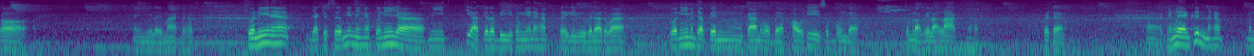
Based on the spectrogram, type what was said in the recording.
ก็ไม่มีอะไรมากนะครับ ตัวนี้นะฮะอยากจะเสริมนิดนึงครับ ตัวนี้จะมีที่อัดจระบีตรงนี้นะครับ เคยรีวิวไปแล้วแต่ว่า ตัวนี้มันจะเป็นการออกแบบเพลาที่สมบูรณ์แบบสำหรับเวลาลากนะครับ ก็จะแข็งแรงขึ้นนะครับ มัน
